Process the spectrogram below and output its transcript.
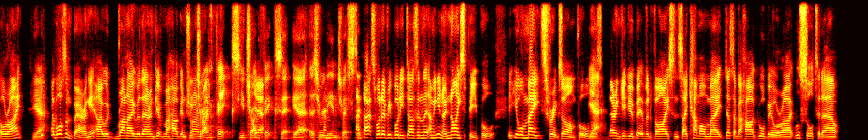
All right. Yeah. If I wasn't bearing it, I would run over there and give him a hug and try, you and, try and fix. You try yeah. and fix it. Yeah, that's really and, interesting. And that's what everybody does. And I mean, you know, nice people, your mates, for example, yeah. will sit there and give you a bit of advice and say, "Come on, mate, just have a hug. We'll be all right. We'll sort it out."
